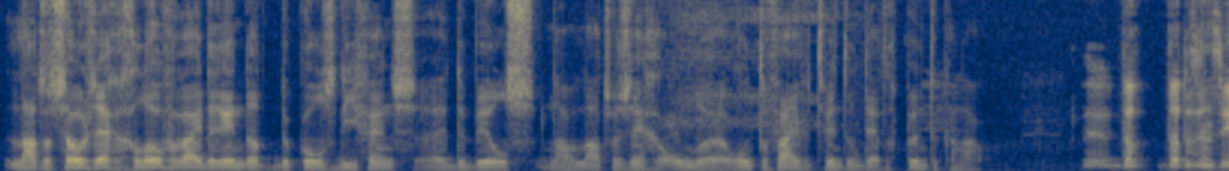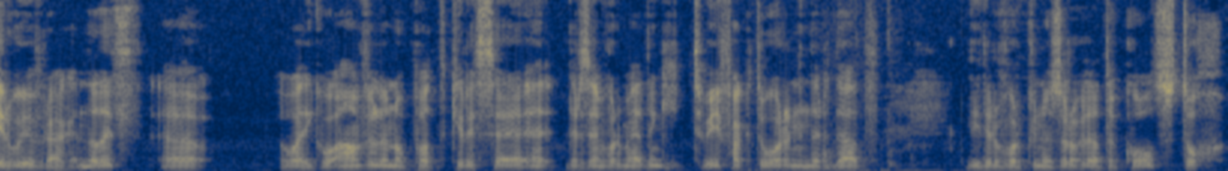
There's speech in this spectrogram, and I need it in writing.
laten we het zo zeggen. Geloven wij erin dat de Colts defense eh, de Bills, nou laten we zeggen, onder, rond de 25, 30 punten kan houden? Dat, dat is een zeer goede vraag. En dat is eh, wat ik wil aanvullen op wat Chris zei. Er zijn voor mij denk ik twee factoren inderdaad die ervoor kunnen zorgen dat de Colts toch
